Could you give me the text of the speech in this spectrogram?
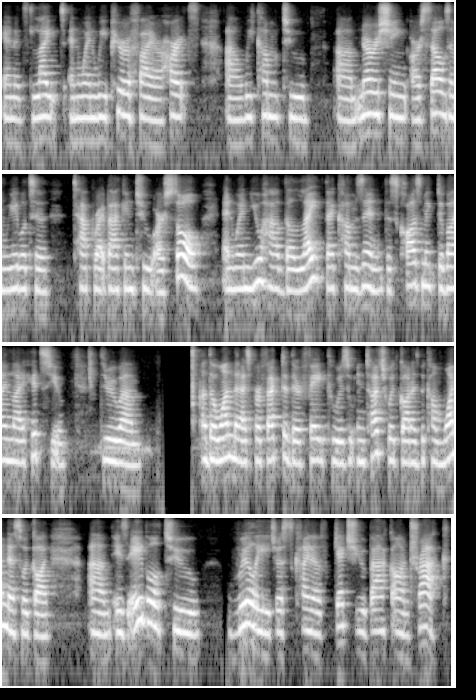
and it's light. And when we purify our hearts, uh, we come to um, nourishing ourselves and we're able to tap right back into our soul. And when you have the light that comes in, this cosmic divine light hits you through um, the one that has perfected their faith, who is in touch with God, has become oneness with God, um, is able to really just kind of get you back on track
